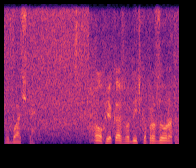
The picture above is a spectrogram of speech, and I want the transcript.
побачите. Ох, яка ж водичка прозора тут.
